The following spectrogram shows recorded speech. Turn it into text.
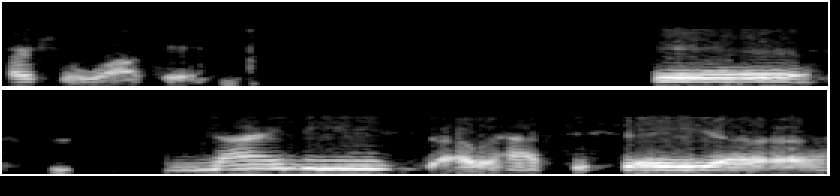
Herschel Walker. The 90s, I would have to say uh,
